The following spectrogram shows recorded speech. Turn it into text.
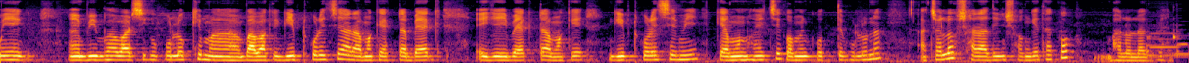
মেয়ে বিবাহবার্ষিকী উপলক্ষে মা, বাবাকে গিফট করেছে। আর আমাকে একটা ব্যাগ এই যে এই ব্যাগটা আমাকে গিফট করেছে মেয়ে। কেমন হয়েছে কমেন্ট করতে ভুলো না। আর চলো সারাদিন সঙ্গে থাকো। ভালো লাগবে।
